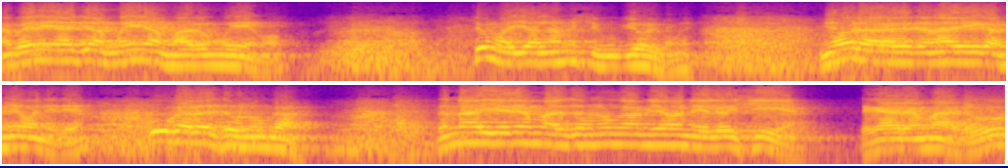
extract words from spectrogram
အဘယ်နေရာကြမင်းရမှာတော့မေးရင်ကောကျုပ်မှရလမ်းမရှိဘူးပြောရုံပဲမျောတာကလည်းတဏှာရေးကမျောနေတယ်ကိုယ်ကလည်းစုံလုံးကတဏှာရေးထဲမှာစုံလုံးကမျောနေလို့ရှိရင်ဒကာရမတို့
